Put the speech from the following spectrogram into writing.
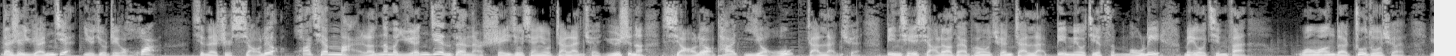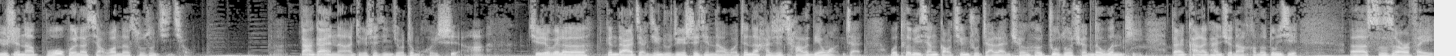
但是原件也就是这个花现在是小廖花钱买了。那么原件在哪儿，谁就享有展览权。于是呢，小廖他有展览权，并且小廖在朋友圈展览，并没有借此牟利，没有侵犯汪汪的著作权。于是呢，驳回了小汪的诉讼请求。大概呢，这个事情就这么回事啊。其实为了跟大家讲清楚这个事情呢，我真的还是查了点网站。我特别想搞清楚展览权和著作权的问题，但是看来看去呢，很多东西，呃，似是而非。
